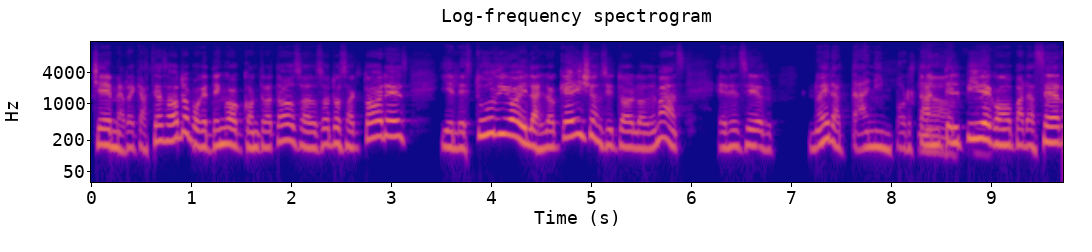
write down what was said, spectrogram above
che, me recasteas a otro porque tengo contratados a los otros actores y el estudio y las locations y todo lo demás. Es decir, no era tan importante No. el pibe como para ser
